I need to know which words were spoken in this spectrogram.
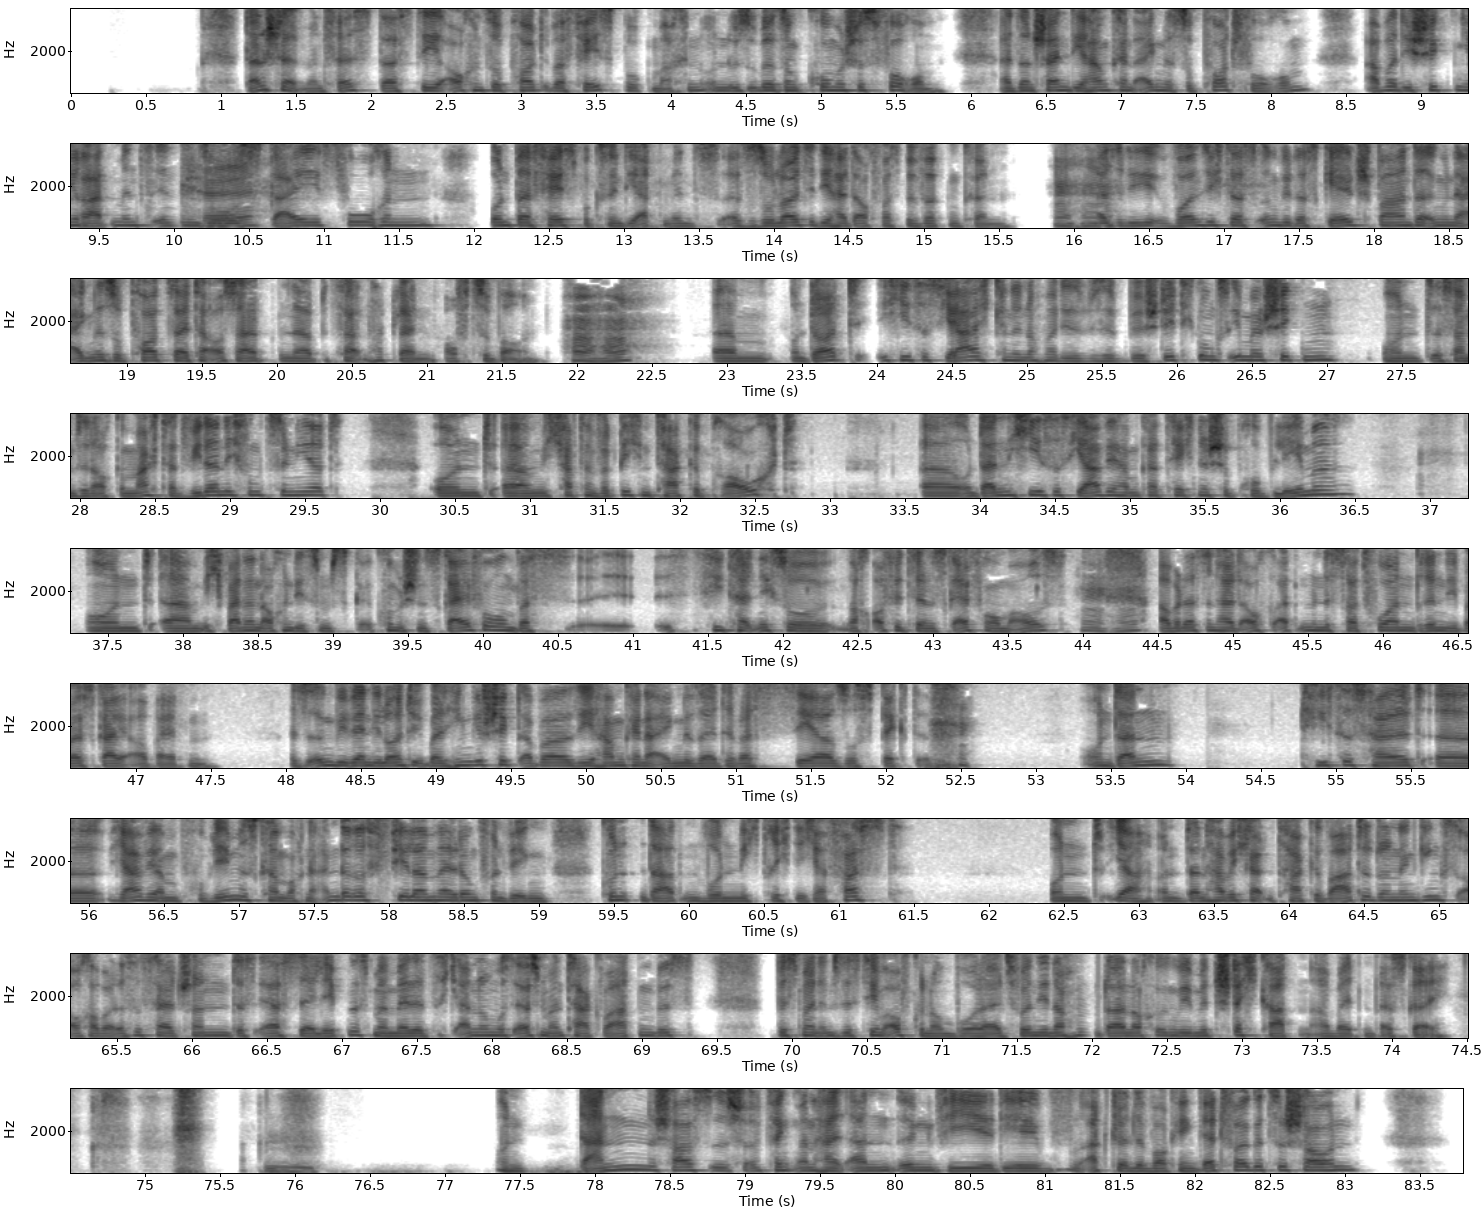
Dann stellt man fest, dass die auch einen Support über Facebook machen und es über so ein komisches Forum. Also anscheinend, die haben kein eigenes Support-Forum, aber die schicken ihre Admins in okay. so Sky-Foren und bei Facebook sind die Admins, also so Leute, die halt auch was bewirken können. Mhm. Also die wollen sich das irgendwie das Geld sparen, da irgendwie eine eigene Support-Seite außerhalb einer bezahlten Hotline aufzubauen. Mhm. Ähm, und dort hieß es, ja, ich kann dir nochmal diese Bestätigungs-E-Mail schicken und das haben sie dann auch gemacht, hat wieder nicht funktioniert. Und ähm, ich habe dann wirklich einen Tag gebraucht. Äh, und dann hieß es, ja, wir haben gerade technische Probleme. Und ähm, ich war dann auch in diesem Sky komischen Skyforum, was äh, sieht halt nicht so nach offiziellem Skyforum aus. Mhm. Aber da sind halt auch Administratoren drin, die bei Sky arbeiten. Also irgendwie werden die Leute überall hingeschickt, aber sie haben keine eigene Seite, was sehr suspekt ist. und dann hieß es halt, äh, ja, wir haben ein Problem. Es kam auch eine andere Fehlermeldung von wegen Kundendaten wurden nicht richtig erfasst. Und ja, und dann habe ich halt einen Tag gewartet und dann ging's auch. Aber das ist halt schon das erste Erlebnis. Man meldet sich an und muss erstmal einen Tag warten, bis, bis man im System aufgenommen wurde. Als würden die noch, da noch irgendwie mit Stechkarten arbeiten bei Sky. Mhm. Und dann schaust, fängt man halt an, irgendwie die aktuelle Walking Dead Folge zu schauen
